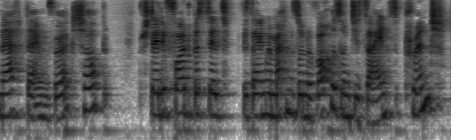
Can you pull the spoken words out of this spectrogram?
nach deinem Workshop, stell dir vor, du bist jetzt, wir sagen, wir machen so eine Woche, so ein Design-Sprint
